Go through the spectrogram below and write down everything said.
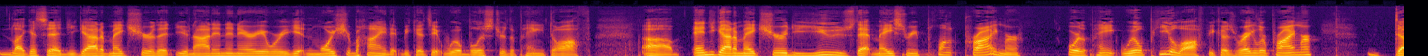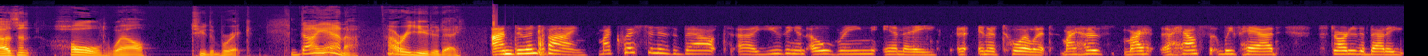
like I said, you got to make sure that you're not in an area where you're getting moisture behind it because it will blister the paint off. Uh, and you got to make sure you use that masonry pl- primer or the paint will peel off because regular primer doesn't hold well to the brick. Diana, how are you today? I'm doing fine. My question is about uh, using an O-ring in a in a toilet. My hus my a house that we've had started about a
